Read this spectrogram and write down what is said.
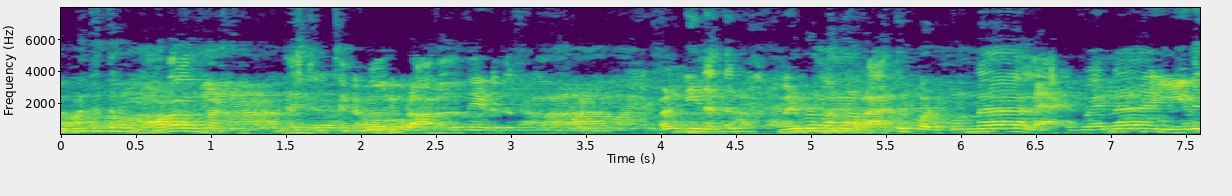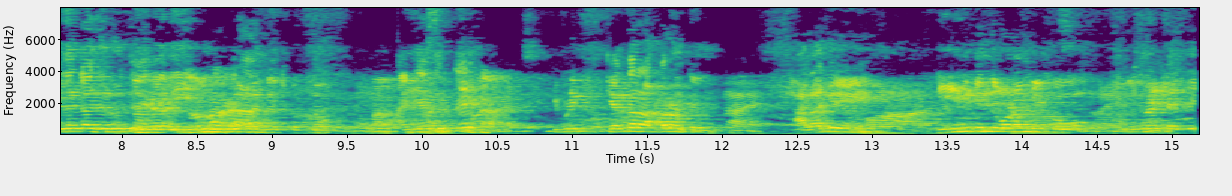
ఊపిరితిత్తుల మోడల్ అన్నమాట. జస్ట్ చిన్న రోజులు ఇప్పుడు ఆరోగ్యత ఏడు మరి దీని అంతా మరి ఇప్పుడు మనం రాత్రి పడుకున్నా లేకపోయినా ఏ విధంగా జరుగుతుంది అది ఆలోచించుకుంటున్నాం. అని చేస్తుంటే ఇప్పుడు కింద రబ్బర్ ఉంటుంది. అలాగే దీని కింద కూడా మీకు చూసినట్లయితే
